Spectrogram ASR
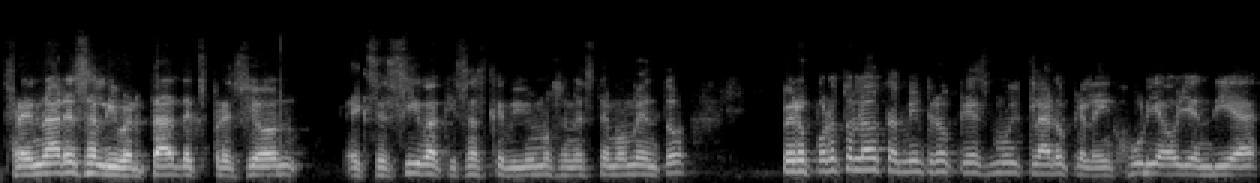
frenar esa libertad de expresión excesiva quizás que vivimos en este momento, pero por otro lado también creo que es muy claro que la injuria hoy en día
